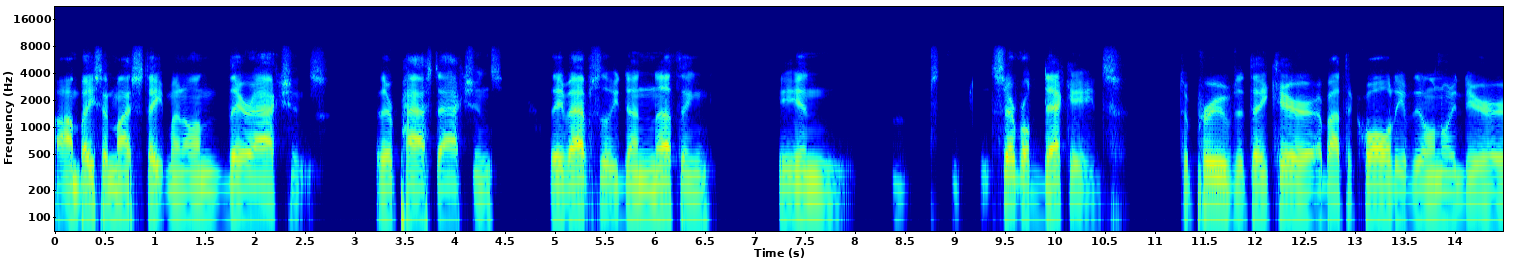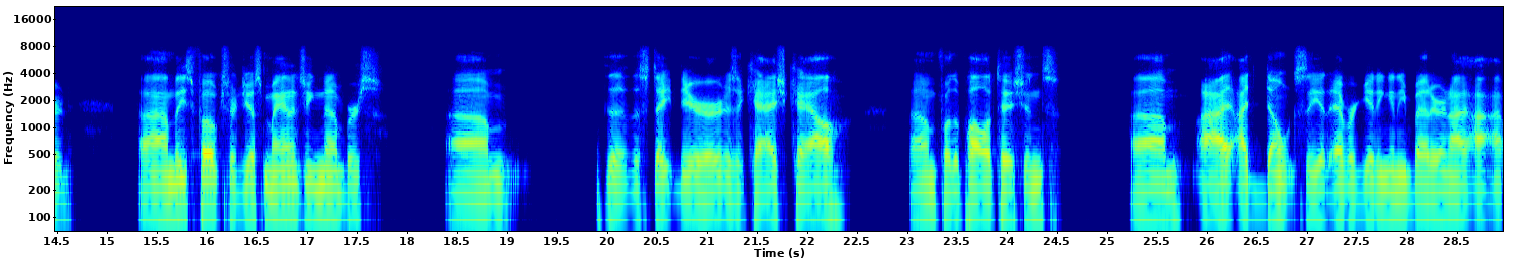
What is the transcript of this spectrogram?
I'm basing my statement on their actions, their past actions. They've absolutely done nothing in several decades to prove that they care about the quality of the Illinois deer herd. Um, these folks are just managing numbers. Um, the the state deer herd is a cash cow um, for the politicians. Um, I I don't see it ever getting any better, and I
